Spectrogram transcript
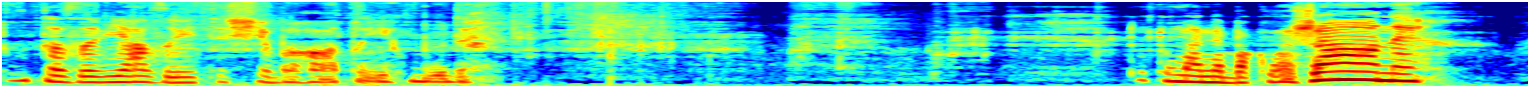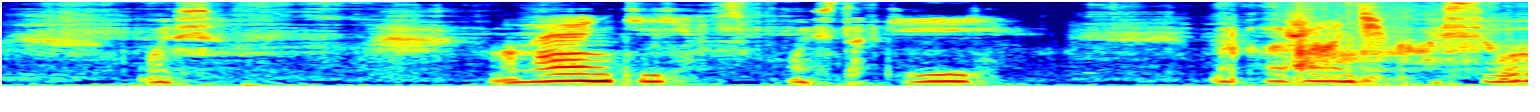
Тут зав'язується ще багато їх буде. Тут у мене баклажани. Ось маленький, ось такий баклажанчик. Ось о.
